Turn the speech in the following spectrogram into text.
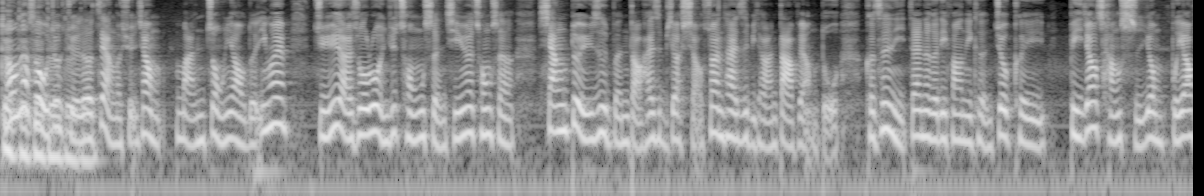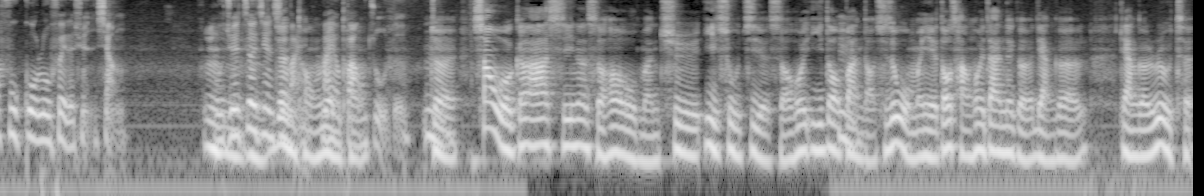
然后那时候我就觉得这两个选项蛮重要的，因为举例来说，如果你去冲绳，其实因为冲绳相对于日本岛还是比较小，虽然它还是比台湾大非常多，可是你在那个地方，你可能就可以比较常使用不要付过路费的选项。我觉得这件事蛮蛮有帮助的。对，嗯、像我跟阿西那时候，我们去艺术季的时候，或伊豆半岛，嗯、其实我们也都常会在那个两个两个 route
